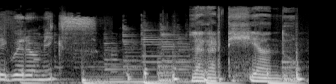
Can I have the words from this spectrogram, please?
Chiguero Mix. Lagartijeando.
